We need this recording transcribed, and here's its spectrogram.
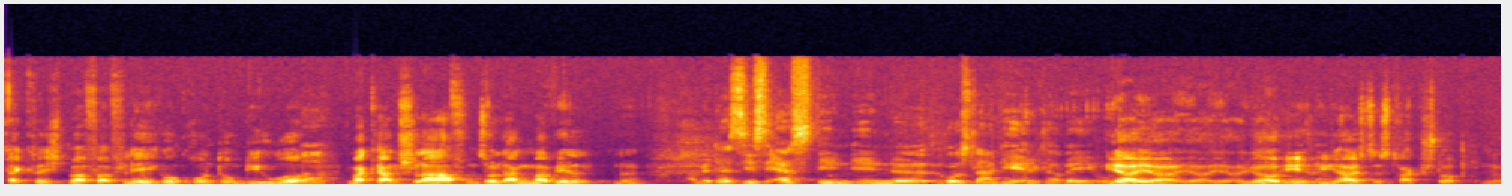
da kriegt man Verpflegung rund um die Uhr. Ah. Man kann schlafen, solange man will. Ne? Aber das ist erst in, in uh, Russland die LKW. Oder? Ja, ja, ja, ja. ja hier, hier heißt es Truckstopp. Ne?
